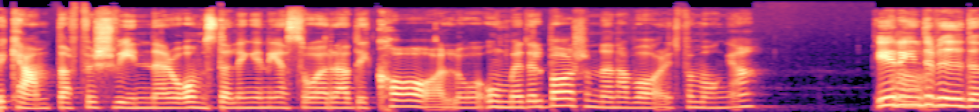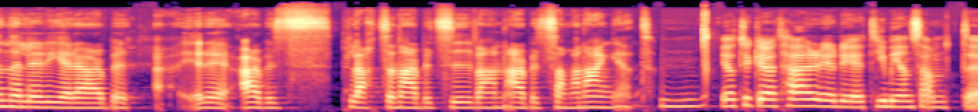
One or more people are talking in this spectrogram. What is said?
bekanta försvinner och omställningen är så radikal och omedelbar som den har varit för många? Är det individen eller är det, arbe är det arbetsplatsen, arbetsgivaren, arbetssammanhanget? Mm. Jag tycker att här är det ett gemensamt eh,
